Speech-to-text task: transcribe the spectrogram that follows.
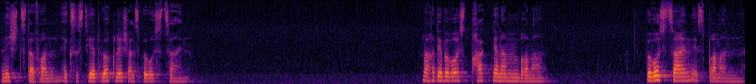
Nichts davon existiert wirklich als Bewusstsein. Mache dir bewusst Prajnanam Brahma. Bewusstsein ist Brahman.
